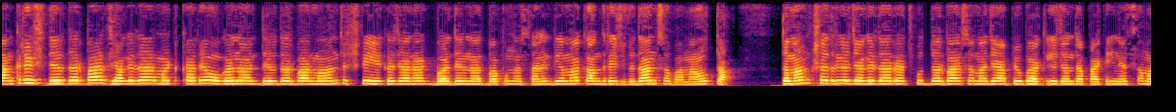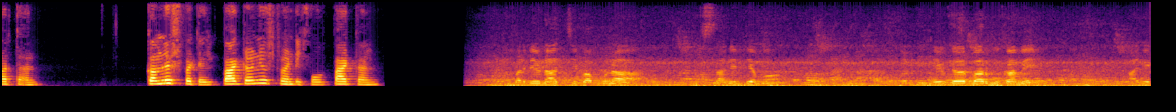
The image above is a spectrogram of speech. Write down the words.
કાંકરેજ દેવદરબાર, જાગીરદાર મઠ ખાતે ઓગણનાથ દેવદરબાર મહંત શ્રી એક હજાર આઠ બળદેવનાથ બાપુના સાનિધ્યમાં કાંકરેજ વિધાનસભામાં આવતા. તમામ ક્ષત્રિય જાગીરદાર રાજપૂત દરબાર સમાજે આપ્યું ભારતીય જનતા પાર્ટીને સમર્થન. Kamlesh Patel, Patan news twenty four, Patan. બળદેવનાથજી બાપુના સાનિધ્યમાં દેવદરબાર મુકામે આજે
